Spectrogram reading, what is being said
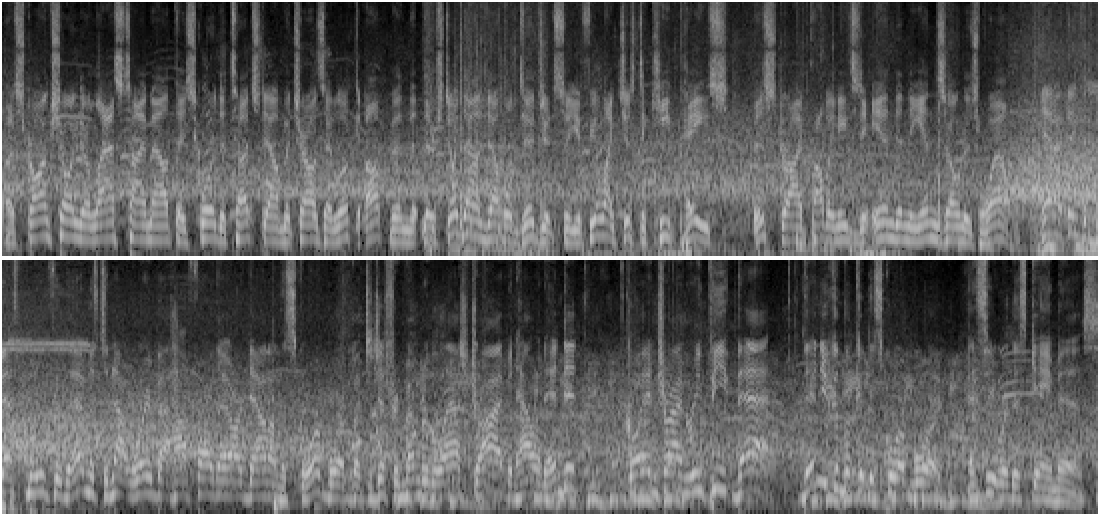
A strong showing their last time out. They scored the touchdown, but Charles, they look up and they're still down double digits, so you feel like just to keep pace, this drive probably needs to end in the end zone as well. Yeah, I think the best move for them is to not worry about how far they are down on the scoreboard, but to just remember the last drive and how it ended. Go ahead and try and repeat that. Then you can look at the scoreboard and see where this game is.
